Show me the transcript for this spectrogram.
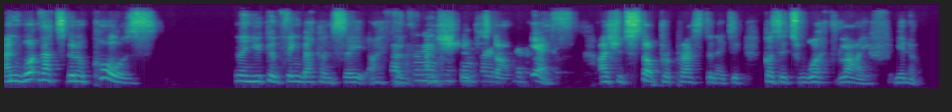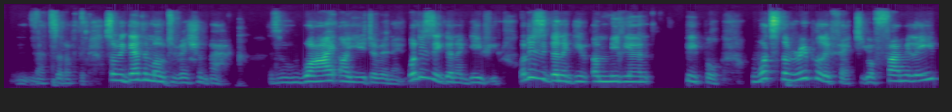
and what that's going to cause, then you can think back and say, I think I should stop. Yes, I should stop procrastinating because it's worth life, you know, that sort of thing. So we get the motivation back. Why are you doing it? What is it going to give you? What is it going to give a million people? What's the ripple effect? Your family,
